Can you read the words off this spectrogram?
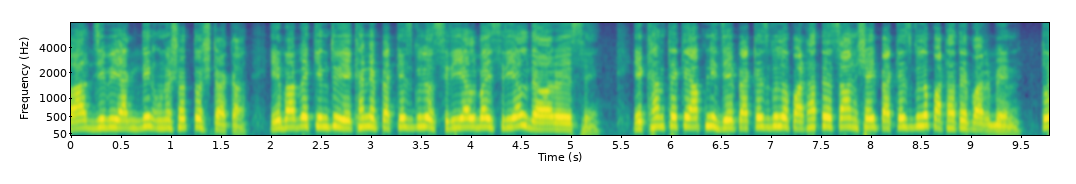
পাঁচ জিবি একদিন উনসত্তর টাকা। এভাবে কিন্তু এখানে প্যাকেজগুলো সিরিয়াল বাই সিরিয়াল দেওয়া রয়েছে। এখান থেকে আপনি যে প্যাকেজগুলো পাঠাতে চান, সেই প্যাকেজগুলো পাঠাতে পারবেন। তো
